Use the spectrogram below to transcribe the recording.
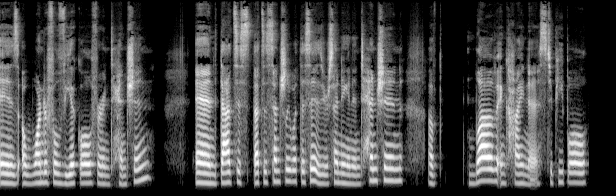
is a wonderful vehicle for intention. And that's that's essentially what this is. You're sending an intention of love and kindness to people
